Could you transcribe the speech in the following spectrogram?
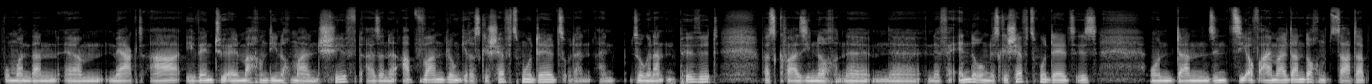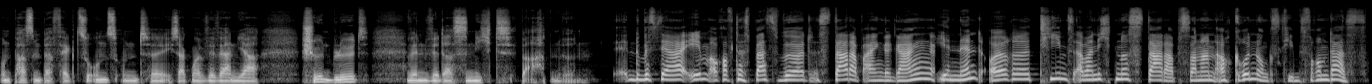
wo man dann ähm, merkt, ah, eventuell machen die nochmal einen Shift, also eine Abwandlung ihres Geschäftsmodells oder einen sogenannten Pivot, was quasi quasi noch eine, eine, eine Veränderung des Geschäftsmodells ist. Und dann sind sie auf einmal dann doch ein Startup und passen perfekt zu uns. Und äh, ich sag mal, wir wären ja schön blöd, wenn wir das nicht beachten würden. Du bist ja eben auch auf das Buzzword Startup eingegangen. Ihr nennt eure Teams aber nicht nur Startups, sondern auch Gründungsteams. Warum das?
